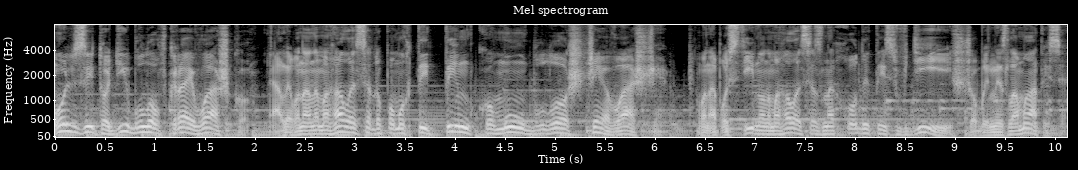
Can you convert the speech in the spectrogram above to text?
Ользі тоді було вкрай важко, але вона намагалася допомогти тим, кому було ще важче. Вона постійно намагалася знаходитись в дії, щоби не зламатися,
